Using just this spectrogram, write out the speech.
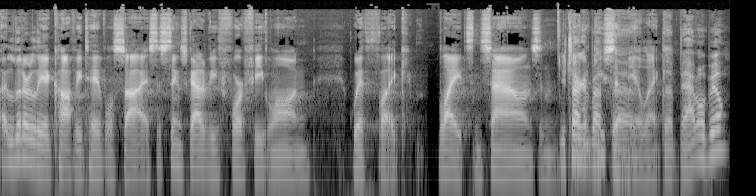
a- literally a coffee table size. This thing's got to be four feet long, with like lights and sounds. And You're talking about you sent the, me a link. the Batmobile.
